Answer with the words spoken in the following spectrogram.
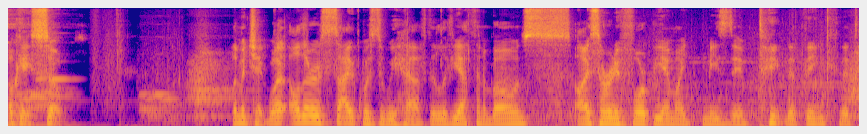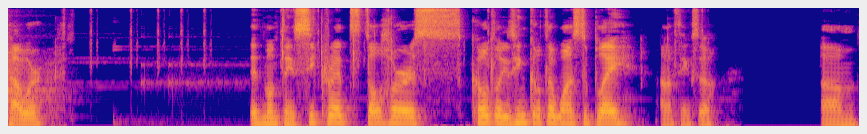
Okay, so let me check. What other side quests do we have? The Leviathan Bones. Oh, it's already 4 p.m. I missed the the thing, the tower. Death Mountain Secret, Stalhorse, Kotla. You think Kotla wants to play? I don't think so. Um,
